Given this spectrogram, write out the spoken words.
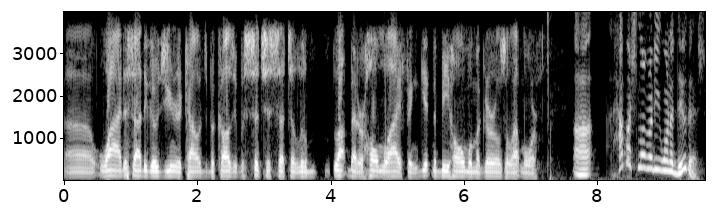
why I decided to go junior college because it was such a such a little lot better home life and getting to be home with my girls a lot more. Uh, how much longer do you want to do this?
